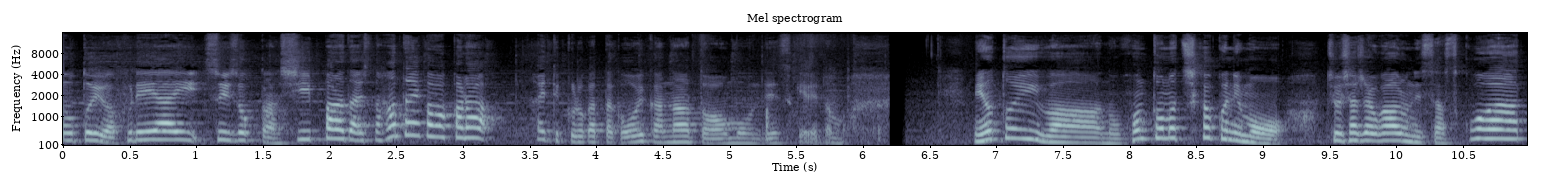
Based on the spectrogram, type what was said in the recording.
夫婦岩ふれあい水族館シーパラダイスの反対側から入ってくる方が多いかなとは思うんですけれども。夫婦岩の本当の近くにも駐車場があるんですがそこが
